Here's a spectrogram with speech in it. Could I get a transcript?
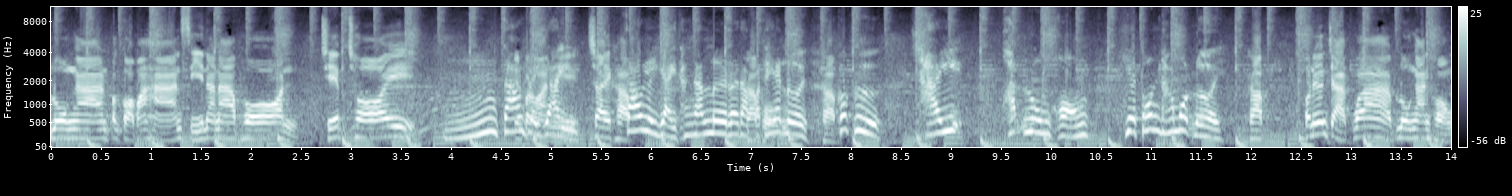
โรงงานประกอบอาหารสีนานาพรเชฟชอย อืมเจ้าเป็นประมาณใหญ่นี้ใช่ครับ เจ้าใหญ่ ๆ ทั้งนั้นเลยระดับครับประเทศเลยครับ ก็คือใช้พัดลมของเฮียต้นทั้งหมดเลย ครับเพราะเนื่องจากว่าโรงงานของ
